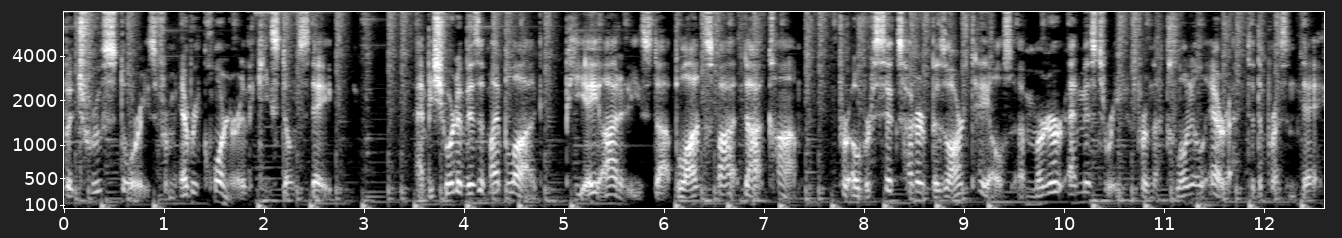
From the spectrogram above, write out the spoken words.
but true stories from every corner of the Keystone State. And be sure to visit my blog, paoddities.blogspot.com, for over 600 bizarre tales of murder and mystery from the colonial era to the present day.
